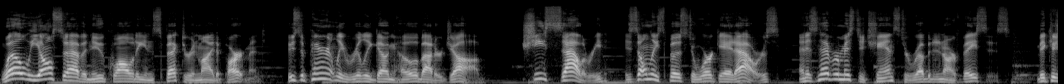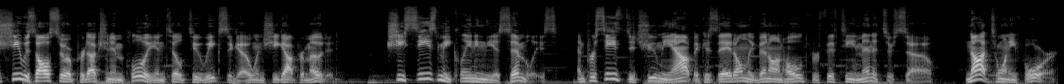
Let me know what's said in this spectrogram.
Well, we also have a new quality inspector in my department who's apparently really gung ho about her job. She's salaried, is only supposed to work 8 hours, and has never missed a chance to rub it in our faces, because she was also a production employee until two weeks ago when she got promoted. She sees me cleaning the assemblies, and proceeds to chew me out because they had only been on hold for 15 minutes or so, not 24.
